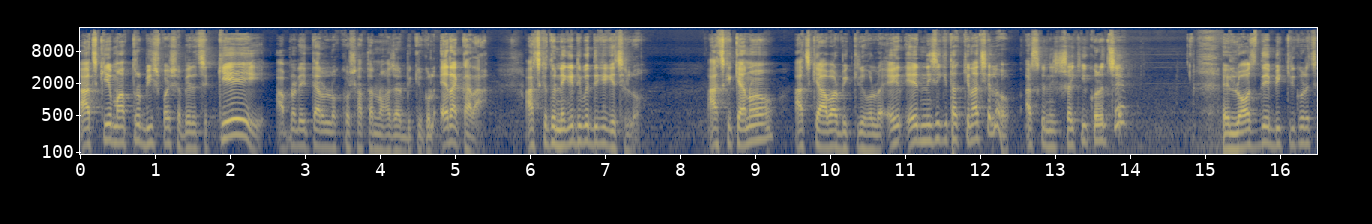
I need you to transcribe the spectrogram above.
আজকে মাত্র বিশ পয়সা বেড়েছে। কে আপনার এই তেরো লক্ষ সাতান্ন হাজার বিক্রি করল? এরা কারা? আজকে তো নেগেটিভের দিকে গেছিল। আজকে কেন? আজকে আবার বিক্রি হলো। এর এর নিচে কি তার কেনা ছিল? আজকে নিশ্চয় কী করেছে? লস দিয়ে বিক্রি করেছে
